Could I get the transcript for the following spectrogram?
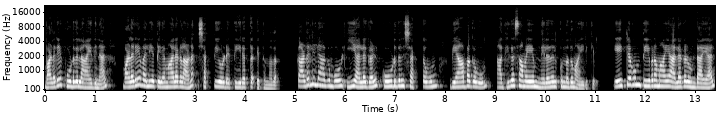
വളരെ കൂടുതലായതിനാൽ വളരെ വലിയ തിരമാലകളാണ് ശക്തിയോടെ തീരത്ത് എത്തുന്നത്. കടലിലാകുമ്പോൾ ഈ അലകൾ കൂടുതൽ ശക്തവും വ്യാപകവും അധിക സമയം നിലനിൽക്കുന്നതുമായിരിക്കും. ഏറ്റവും തീവ്രമായ അലകൾ ഉണ്ടായാൽ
